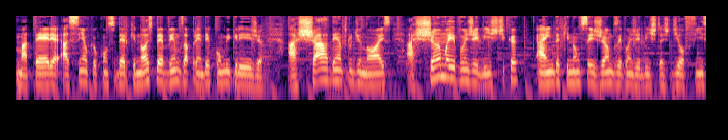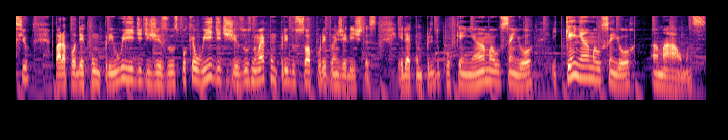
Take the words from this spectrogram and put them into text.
matéria, assim é o que eu considero que nós devemos aprender como igreja, achar dentro de nós a chama evangelística, ainda que não sejamos evangelistas de ofício, para poder cumprir o ID de Jesus, porque o ID de Jesus não é cumprido só por evangelistas ele é cumprido por quem ama o Senhor e quem ama o Senhor ama almas.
